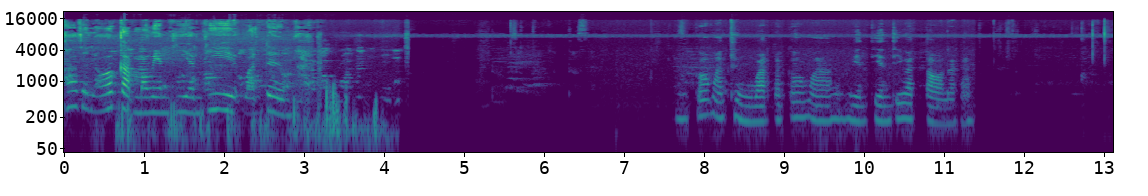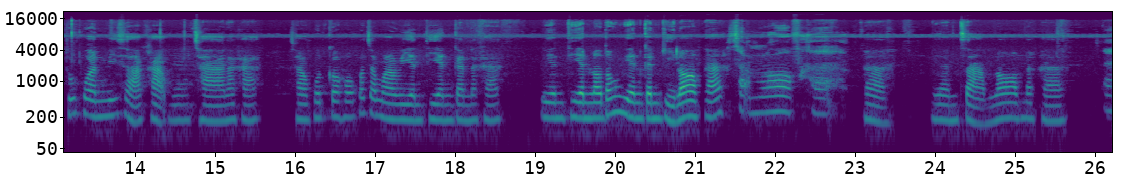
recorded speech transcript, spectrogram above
พอเสร็จแล้วก็กลับมาเวียนเทียนที่วัดเดิมค่ะ แล้ว ก็มาถึงวัดแล้วก็มาเวียนเทียนที่วัดต่อนะคะ ทุกวันวิสาขบูชานะคะ ชาวพุทธก็เขาก็จะมาเวียนเทียนกันนะคะ เวียนเทียนเราต้องเวียนกันกี่รอบคะสามรอบค่ะ ค่ะเวียนสามรอบนะคะใช่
